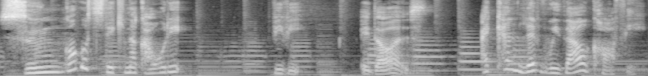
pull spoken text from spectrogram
すんごく素敵な香り。Vivi. It does. I can't live without coffee.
